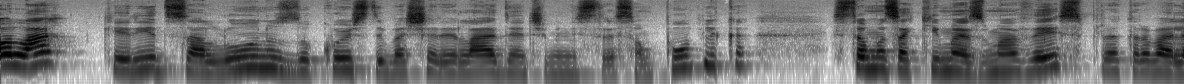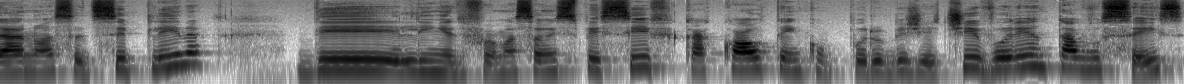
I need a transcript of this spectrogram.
Olá, queridos alunos do curso de Bacharelado em Administração Pública. Estamos aqui mais uma vez para trabalhar a nossa disciplina de linha de formação específica, a qual tem por objetivo orientar vocês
